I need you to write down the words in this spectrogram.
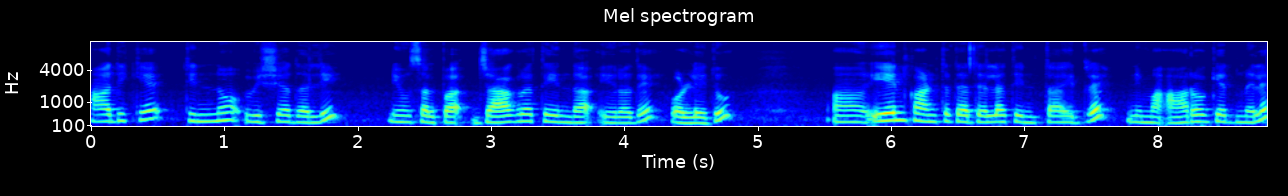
ಅದಕ್ಕೆ ತಿನ್ನೋ ವಿಷಯದಲ್ಲಿ ನೀವು ಸ್ವಲ್ಪ ಜಾಗ್ರತೆಯಿಂದ ಇರೋದೇ ಒಳ್ಳೆಯದು ಏನು ಕಾಣ್ತದೆ ಅದೆಲ್ಲ ತಿಂತಾ ಇದ್ದರೆ ನಿಮ್ಮ ಆರೋಗ್ಯದ ಮೇಲೆ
